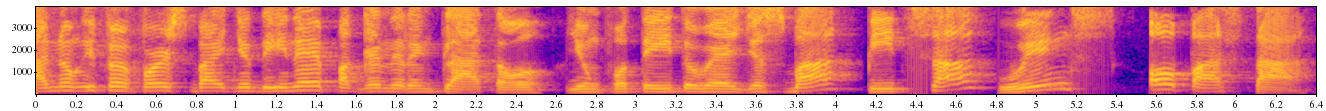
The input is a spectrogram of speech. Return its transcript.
Anong ife-first bite nyo din eh pag ganiring plato? Yung potato wedges ba? Pizza? Wings? O pasta?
